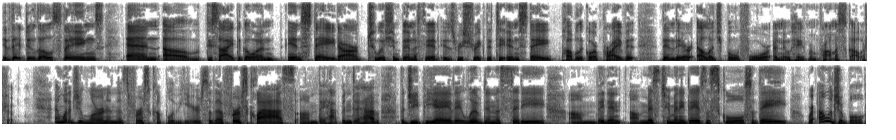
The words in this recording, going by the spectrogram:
If they do those things and uh, decide to go in, in state, our tuition benefit is restricted to in state, public or private, then they're eligible for a New Haven Promise Scholarship. And what did you learn in this first couple of years? So, the first class, um, they happened to have the GPA, they lived in the city, um, they didn't uh, miss too many days of school, so they were eligible.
